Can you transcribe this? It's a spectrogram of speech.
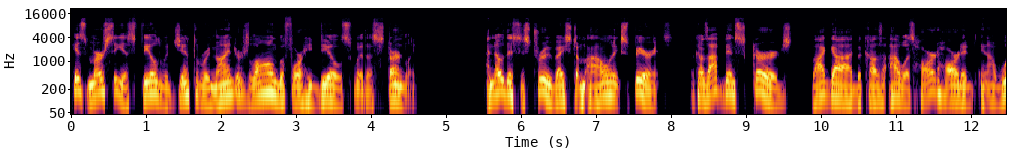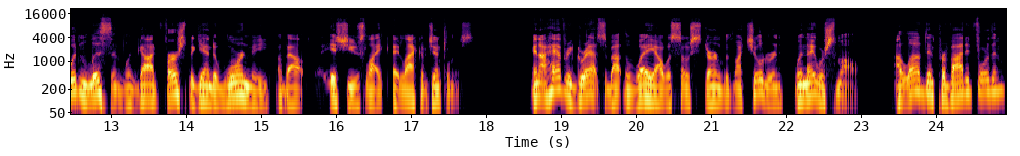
His mercy is filled with gentle reminders long before He deals with us sternly. I know this is true based on my own experience because I've been scourged by God because I was hard hearted and I wouldn't listen when God first began to warn me about issues like a lack of gentleness. And I have regrets about the way I was so stern with my children when they were small. I loved and provided for them,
